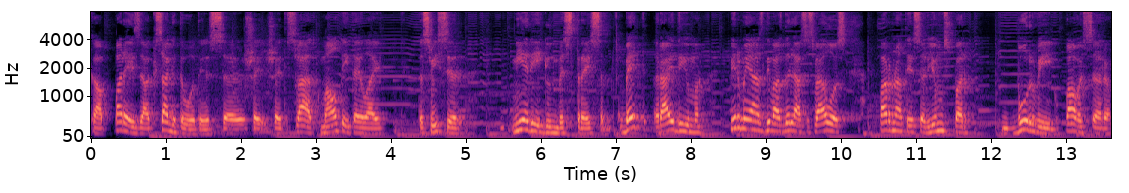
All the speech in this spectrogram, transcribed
kā pareizāk sagatavoties šeit, šeit svētku maltītei, lai tas viss ir mierīgi un bez stresa. Bet raidījuma pirmajās divās daļās es vēlos parunāties ar jums par burvīgu pavasara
